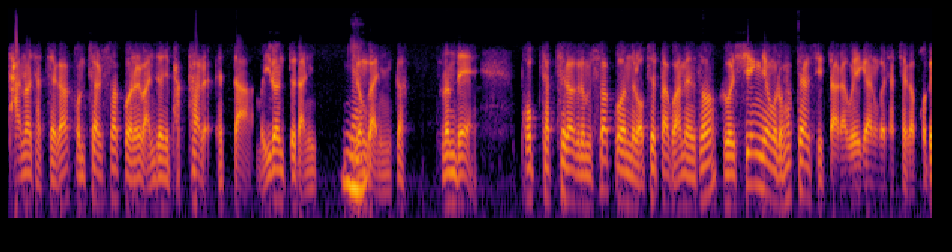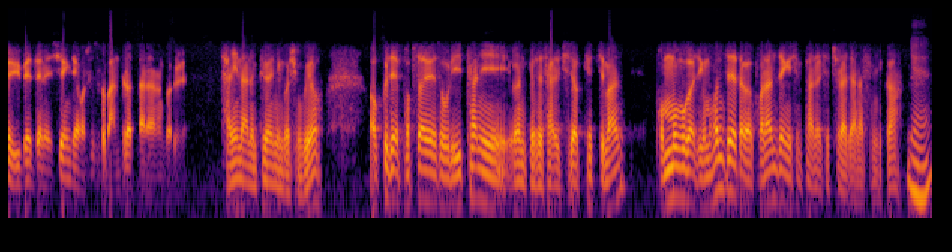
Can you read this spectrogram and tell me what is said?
단어 자체가 검찰 수사권을 완전히 박탈했다 뭐 이런 뜻 아니 예. 이런 거 아닙니까? 그런데 법 자체가 그러면 수사권을 없앴다고 하면서 그걸 시행령으로 확대할 수 있다라고 얘기하는 것 자체가 법에 위배되는 시행령을 스스로 만들었다라는 거를 자인하는 표현인 것이고요. 엊그제 법사위에서 우리 이탄희 의원께서 잘 지적했지만 법무부가 지금 헌재에다가 권한쟁의 심판을 제출하지 않았습니까? 예.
